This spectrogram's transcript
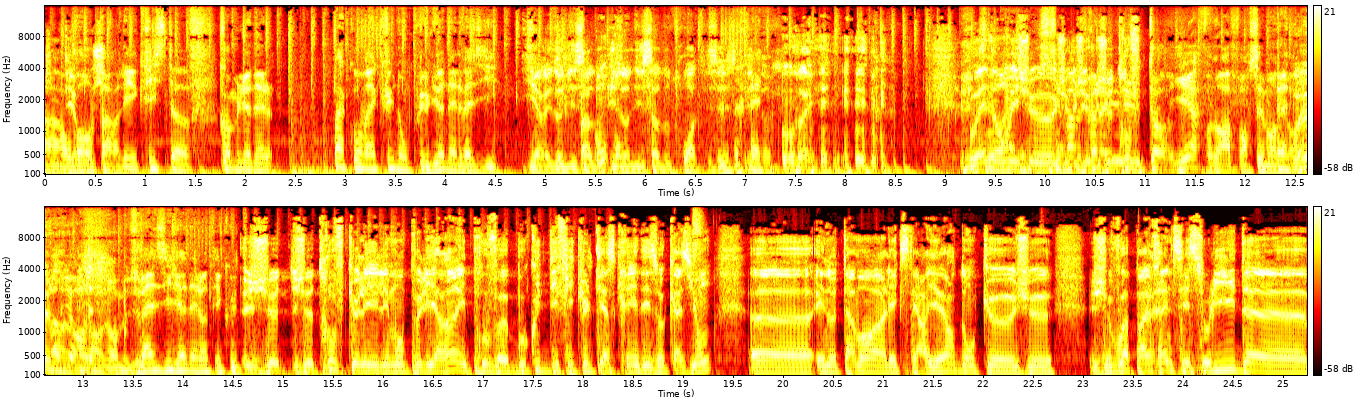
Ah, me on va en dérange. parler. Christophe Comme Lionel. Pas convaincu non plus. Lionel, vas-y. Hier, ils ont dit ça, Bah, de, on- ils ont dit ça de 3, tu sais. Ouais. ouais, non, mais je, je, je, je trouve tort hier qu'on aura forcément tort. Ouais, non, non, non, mais je- Vas-y, Lionel, on t'écoute. Je, je trouve que les, les Montpelliérains éprouvent beaucoup de difficultés à se créer des occasions, euh, et notamment à l'extérieur. Donc euh, je je vois pas Rennes c'est solide, euh,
